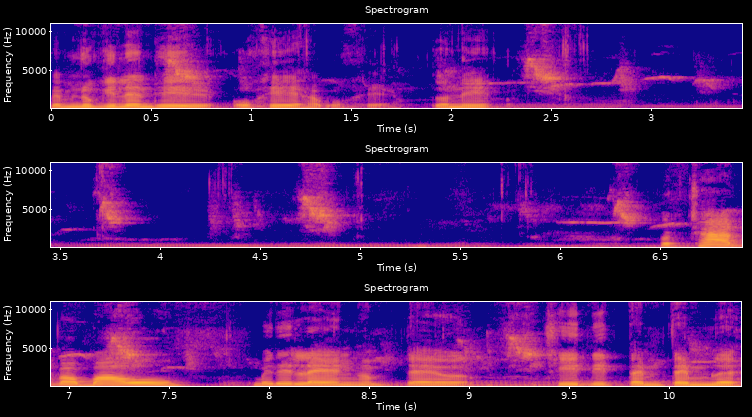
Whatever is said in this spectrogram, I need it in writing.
เป็นเมนูกินเล่นที่โอเคครับโอเค ตัวนี้ รสชาติเบาๆ ไม่ได้แรงครับ แต่ชีสนี่เต็มๆเลย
